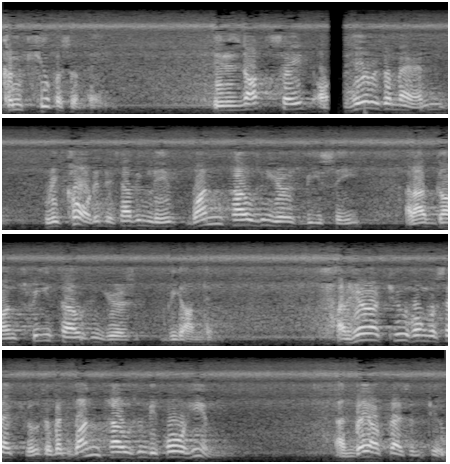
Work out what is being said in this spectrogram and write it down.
concupiscently. It is not said, oh, here is a man recorded as having lived 1,000 years BC, and I've gone 3,000 years beyond him. And here are two homosexuals that went 1,000 before him, and they are present too.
